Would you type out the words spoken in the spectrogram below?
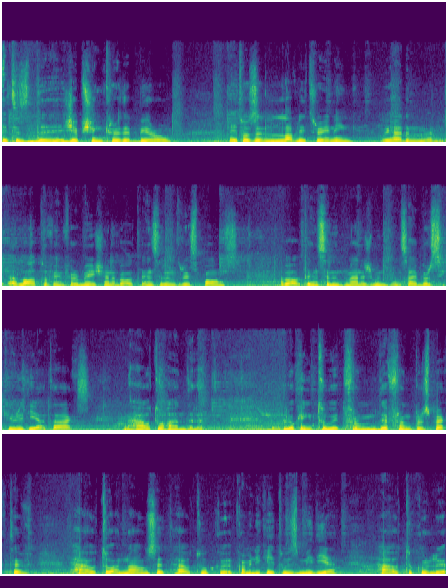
It is the Egyptian Credit Bureau. It was a lovely training. We had um, a lot of information about incident response, about incident management and cybersecurity attacks, and how to handle it. Looking to it from different perspective, how to announce it, how to co- communicate with media, how to col-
